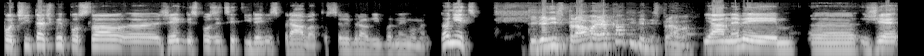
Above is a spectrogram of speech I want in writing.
počítač mi poslal, eh, že je k dispozici týdenní zpráva. To se vybral výborný moment. No nic. Týdenní zpráva? Jaká týdenní zpráva? Já nevím, eh, že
